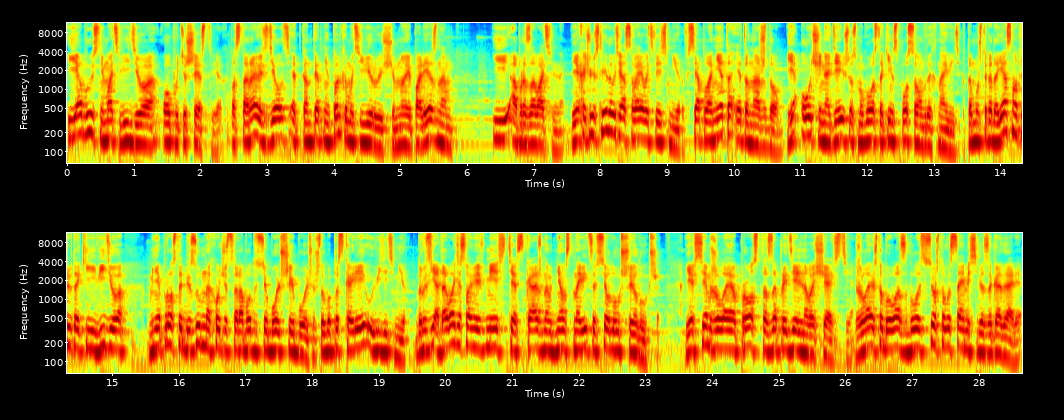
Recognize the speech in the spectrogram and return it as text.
И я буду снимать видео о путешествиях. Постараюсь сделать этот контент не только мотивирующим, но и полезным и образовательным. Я хочу исследовать и осваивать весь мир. Вся планета — это наш дом. Я очень надеюсь, что смогу вас таким способом вдохновить. Потому что когда я смотрю такие видео, мне просто безумно хочется работать все больше и больше, чтобы поскорее увидеть мир. Друзья, давайте с вами вместе с каждым днем становиться все лучше и лучше. Я всем желаю просто запредельного счастья. Желаю, чтобы у вас сбылось все, что вы сами себе загадали.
